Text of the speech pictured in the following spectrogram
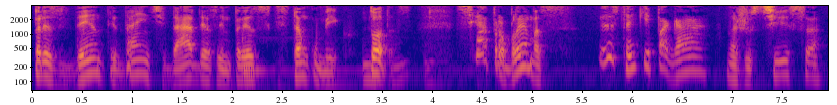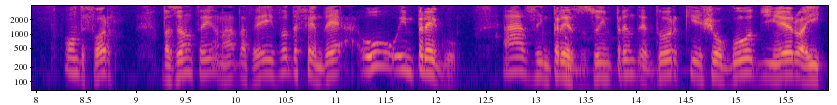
presidente da entidade as empresas que estão comigo, todas. Se há problemas, eles têm que pagar na justiça, onde for. Mas eu não tenho nada a ver e vou defender o emprego, as empresas, o empreendedor que jogou dinheiro aí.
